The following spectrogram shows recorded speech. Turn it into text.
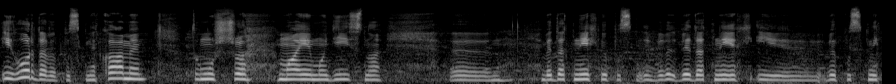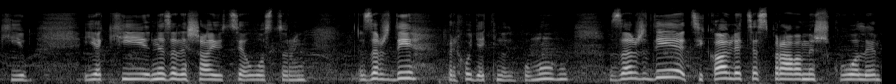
і горда випускниками, тому що маємо дійсно е, видатних, видатних і випускників, які не залишаються осторонь, завжди приходять на допомогу, завжди цікавляться справами школи.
